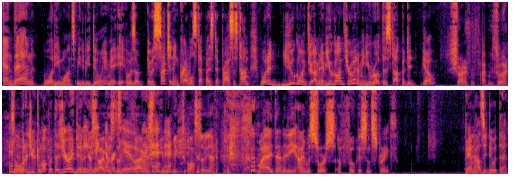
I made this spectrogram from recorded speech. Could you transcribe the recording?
and then what He wants me to be doing. I mean, it was a it was such an incredible step by step process. Tom, what did you going through? I mean, have you gone through it? I mean, you wrote this stuff, but did you know? Sure, I went through it. So, what did you come up with as your identity? Guinea pig I number was the, two. I was the guinea pig too, also, yeah. My identity, I'm a source of focus and strength. Pam, how's he do with that?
